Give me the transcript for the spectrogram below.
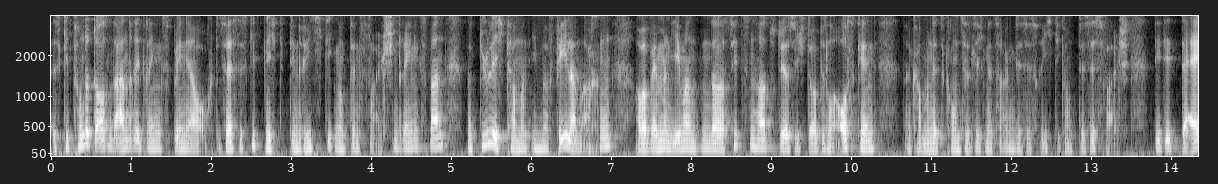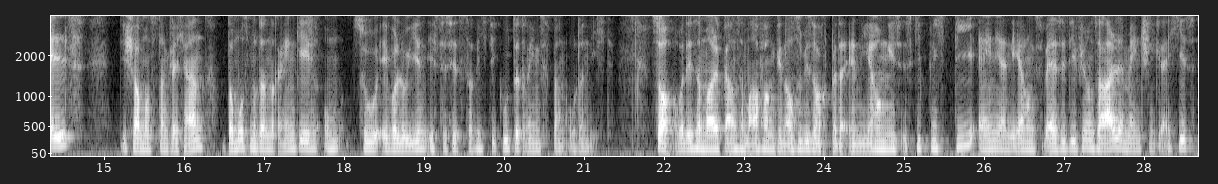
es gibt 100.000 andere Trainingspläne auch. Das heißt, es gibt nicht den richtigen und den falschen Trainingsplan. Natürlich kann man immer Fehler machen, aber wenn man jemanden da sitzen hat, der sich da ein bisschen auskennt, dann kann man jetzt grundsätzlich nicht sagen, das ist richtig und das ist falsch. Die Details, die schauen wir uns dann gleich an. Da muss man dann reingehen, um zu evaluieren, ist das jetzt der richtig guter Trainingsplan oder nicht. So, aber das einmal ganz am Anfang, genauso wie es auch bei der Ernährung ist. Es gibt nicht die eine Ernährungsweise, die für uns alle Menschen gleich ist.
